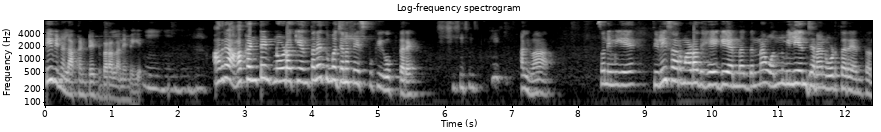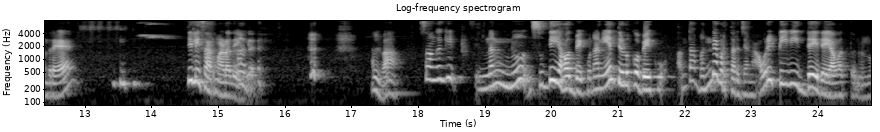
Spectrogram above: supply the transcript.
ಟಿ ವಿನಲ್ಲಿ ಆ ಕಂಟೆಂಟ್ ಬರಲ್ಲ ನಿಮಗೆ. ಆದರೆ ಆ ಕಂಟೆಂಟ್ ನೋಡೋಕ್ಕೆ ಅಂತಲೇ ತುಂಬ ಜನ ಫೇಸ್ಬುಕ್ಕಿಗೆ ಹೋಗ್ತಾರೆ. ಅಲ್ವಾ? ಸೊ ನಿಮಗೆ ತಿಳಿ ಸಾರು ಮಾಡೋದು ಹೇಗೆ ಅನ್ನೋದನ್ನ ಒಂದು ಮಿಲಿಯನ್ ಜನ ನೋಡ್ತಾರೆ ಅಂತಂದರೆ ತಿಳಿ ಸಾರು ಮಾಡೋದು ಹೇಗೆ? ಅಲ್ವಾ? ಸೊ ಹಂಗಾಗಿ ನನ್ನ ಸುದ್ದಿ ಯಾವ್ದು ಬೇಕು? ನಾನು ಏನು ತಿಳ್ಕೋಬೇಕು? ಅಂತ ಬಂದೇ ಬರ್ತಾರೆ ಜನ. ಅವ್ರಿಗೆ ಟಿ ವಿ ಇದ್ದೇ ಇದೆ ಯಾವತ್ತು ನಾನು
